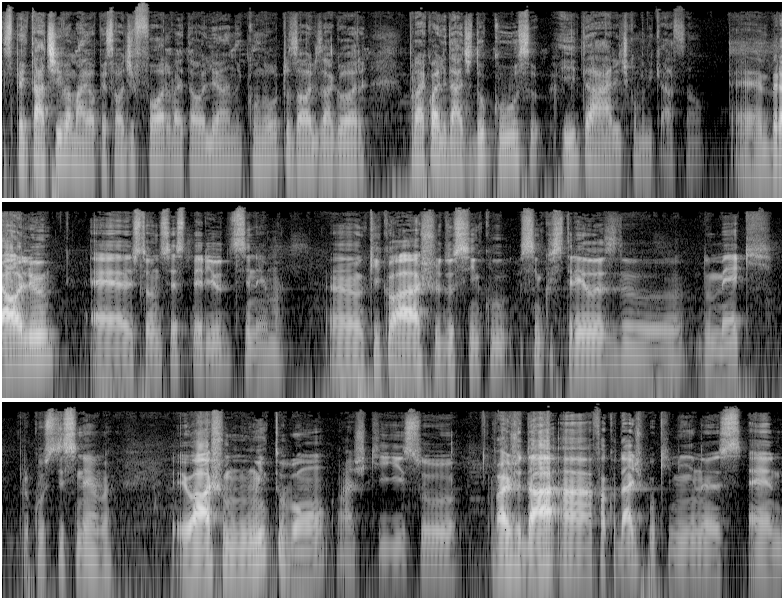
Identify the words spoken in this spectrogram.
expectativa maior, o pessoal de fora vai estar olhando com outros olhos agora para a qualidade do curso e da área de comunicação. É, Braulio, é, eu estou no sexto período de cinema. Uh, o que, que eu acho dos cinco, cinco estrelas do, do MEC para o curso de cinema? Eu acho muito bom, acho que isso vai ajudar a faculdade PUC Minas, é,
